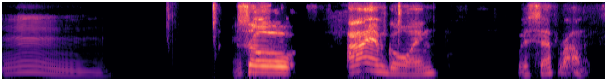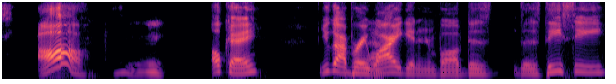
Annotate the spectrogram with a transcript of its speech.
Mm. So I am going with Seth Rollins. oh, Hmm. okay. You got Bray Yeah. Wyatt getting involved. Does does DC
